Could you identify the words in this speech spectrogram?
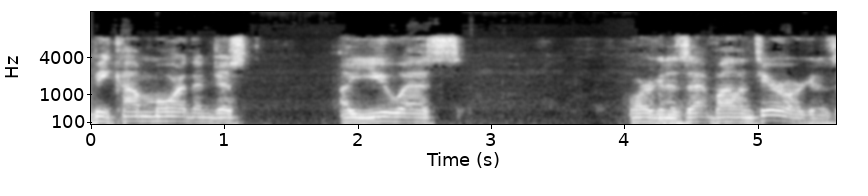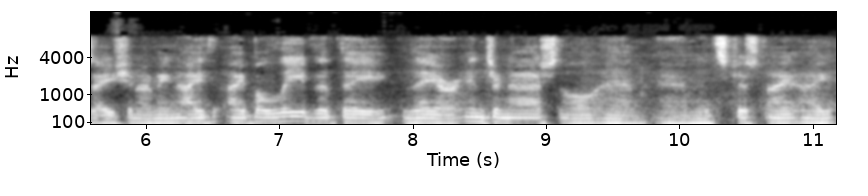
become more than just a U.S. organiza- volunteer organization. I mean, I I believe that they they are international, and and it's just I I,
